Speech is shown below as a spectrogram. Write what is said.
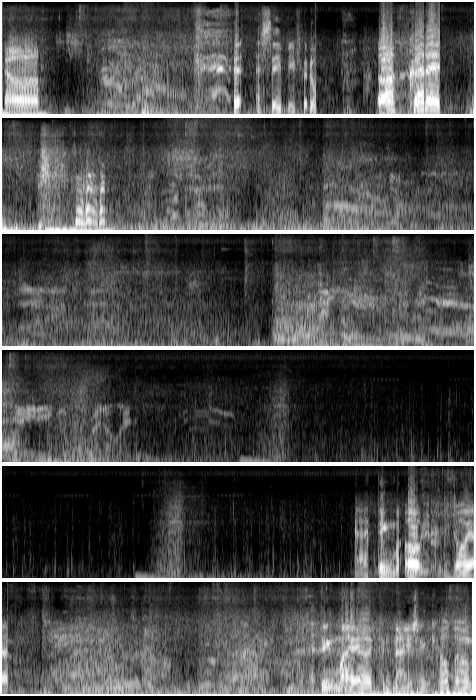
Uh, SAB for the. Oh, credit! I think my, oh, Doya. I think my uh, confusion killed him.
